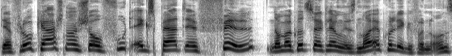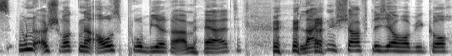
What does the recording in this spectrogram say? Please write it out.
Der Flo Kerschner Show Food-Experte Phil, nochmal kurz zur Erklärung, ist neuer Kollege von uns, unerschrockener Ausprobierer am Herd, leidenschaftlicher Hobbykoch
